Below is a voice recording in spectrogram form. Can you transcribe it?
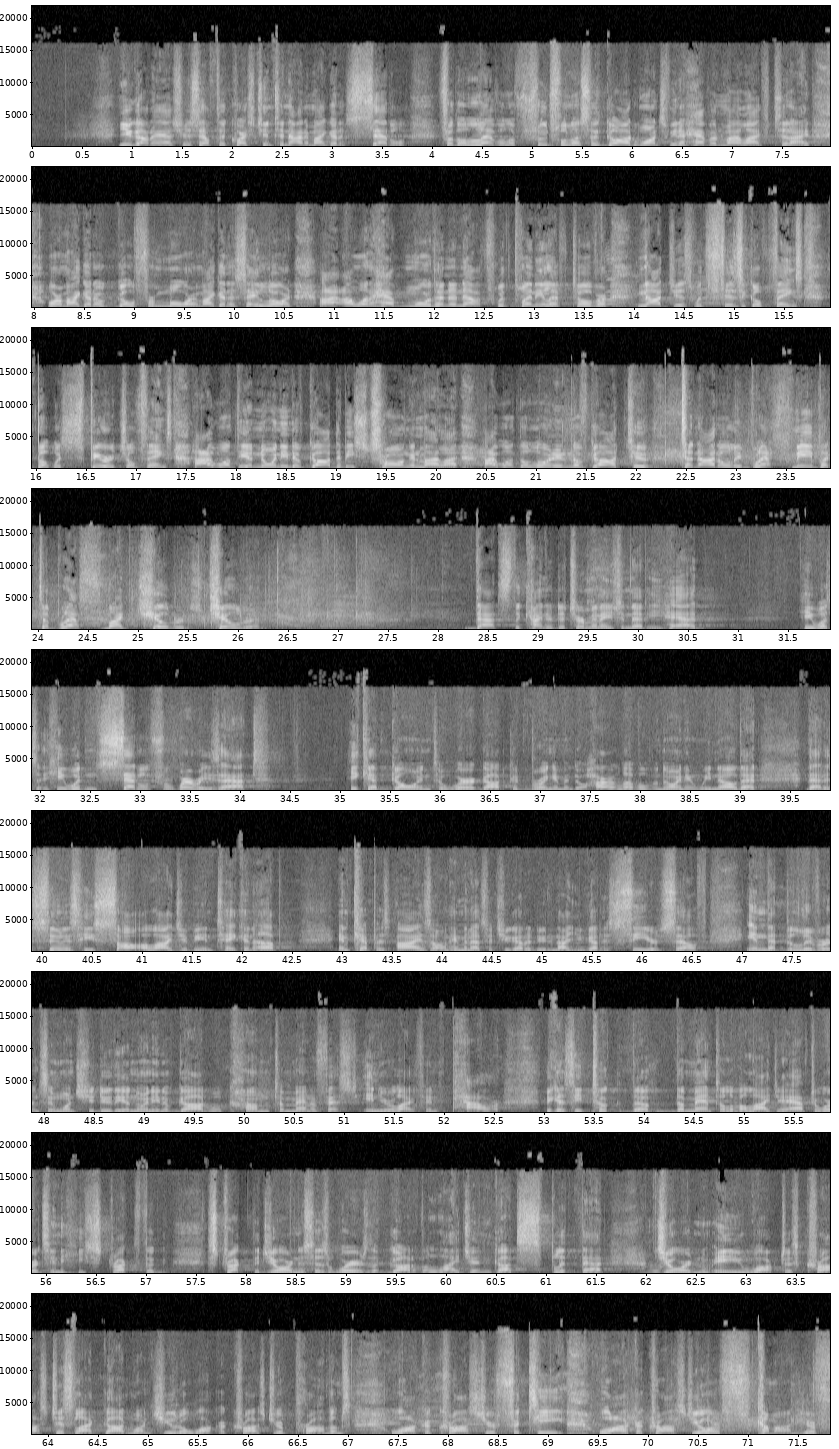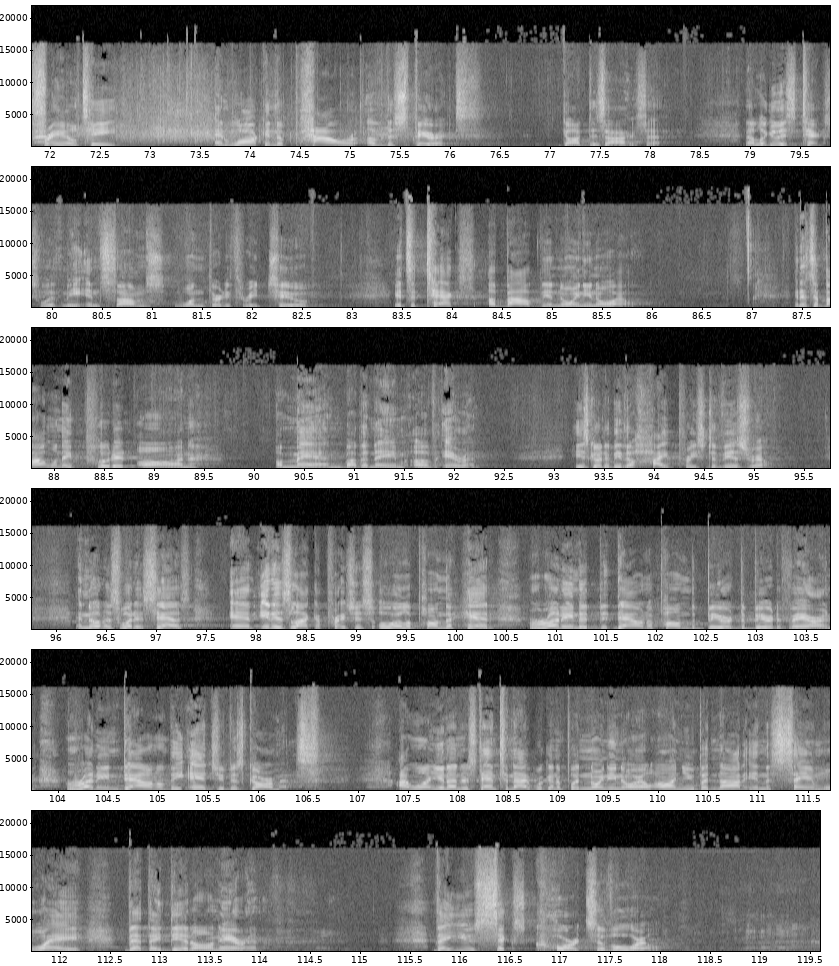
You got to ask yourself the question tonight Am I going to settle for the level of fruitfulness that God wants me to have in my life tonight? Or am I going to go for more? Am I going to say, Lord, I, I want to have more than enough with plenty left over, not just with physical things, but with spiritual things? I want the anointing of God to be strong in my life. I want the anointing of God to, to not only bless me, but to bless my children's children. That's the kind of determination that he had. He, was, he wouldn't settle for where he's at. He kept going to where God could bring him into a higher level of anointing. We know that, that as soon as he saw Elijah being taken up, and kept his eyes on him. And that's what you got to do tonight. You got to see yourself in that deliverance. And once you do, the anointing of God will come to manifest in your life in power. Because he took the, the mantle of Elijah afterwards and he struck the, struck the Jordan and says, Where's the God of Elijah? And God split that Jordan and he walked across, just like God wants you to walk across your problems, walk across your fatigue, walk across your, come on, your frailty and walk in the power of the Spirit. God desires that. Now, look at this text with me in Psalms 133 2. It's a text about the anointing oil. And it's about when they put it on a man by the name of Aaron. He's going to be the high priest of Israel. And notice what it says and it is like a precious oil upon the head, running down upon the beard, the beard of Aaron, running down on the edge of his garments. I want you to understand tonight we're going to put anointing oil on you, but not in the same way that they did on Aaron. They used six quarts of oil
